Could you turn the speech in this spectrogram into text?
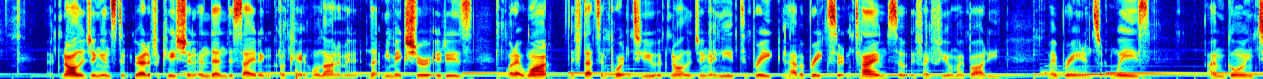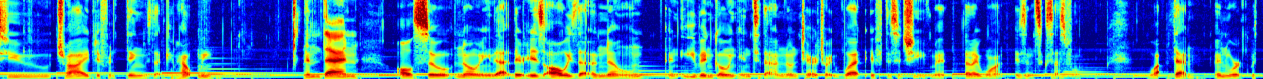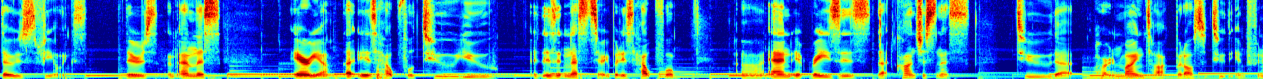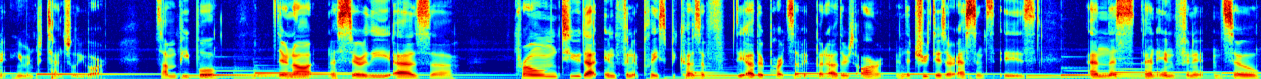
Acknowledging instant gratification and then deciding, okay, hold on a minute, let me make sure it is what I want. If that's important to you, acknowledging I need to break, have a break certain times. So if I feel my body, my brain in certain ways, I'm going to try different things that can help me. And then also knowing that there is always that unknown and even going into that unknown territory. What if this achievement that I want isn't successful? What then? And work with those feelings. There's an endless area that is helpful to you. It isn't necessary, but is helpful. Uh, and it raises that consciousness to that heart and mind talk, but also to the infinite human potential you are. Some people, they're not necessarily as uh, prone to that infinite place because of the other parts of it, but others aren't. And the truth is, our essence is endless and infinite. And so,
